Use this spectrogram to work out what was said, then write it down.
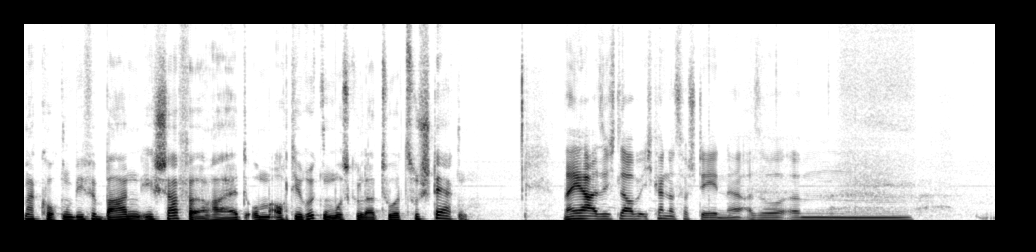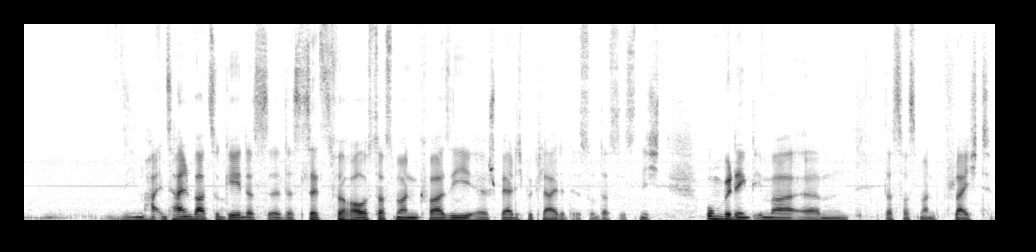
Mal gucken, wie viele Bahnen ich schaffe, halt, um auch die Rückenmuskulatur zu stärken. Naja, also ich glaube, ich kann das verstehen. Ne? Also ähm, ins Hallenbad zu gehen, das, äh, das setzt voraus, dass man quasi äh, spärlich bekleidet ist. Und das ist nicht unbedingt immer ähm, das, was man vielleicht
